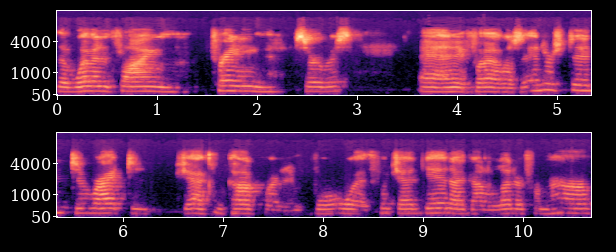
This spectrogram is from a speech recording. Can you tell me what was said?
the women flying training service, and if I was interested to write to Jacqueline Cochran in Fort Worth, which I did. I got a letter from her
